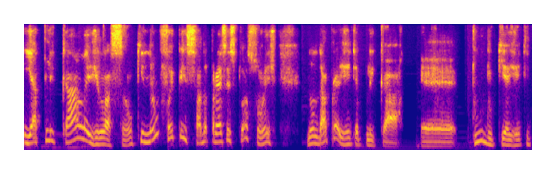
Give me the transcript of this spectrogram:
e aplicar a legislação que não foi pensada para essas situações. Não dá para a gente aplicar é, tudo que a gente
